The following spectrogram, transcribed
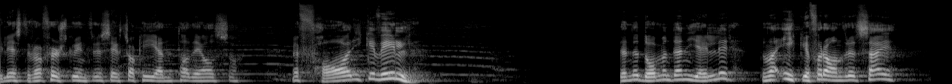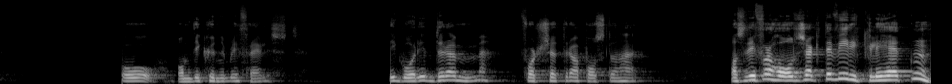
Vi leste fra 1. Korinter 6, skal ikke gjenta det, altså. Men far ikke vil. Denne dommen, den gjelder. Den har ikke forandret seg. Og om de kunne bli frelst. De går i drømme, fortsetter apostelen her. Altså, De forholder seg ikke til virkeligheten.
